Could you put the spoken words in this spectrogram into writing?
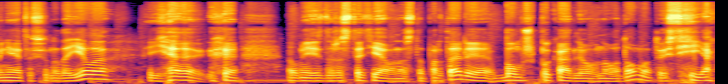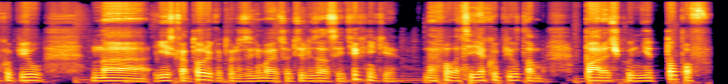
мне это все надоело. Я у меня есть даже статья у нас на портале «Бомж ПК для умного дома». То есть я купил на... Есть конторы, которые занимаются утилизацией техники. Вот, я купил там парочку не топов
